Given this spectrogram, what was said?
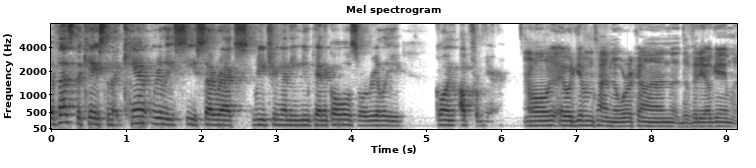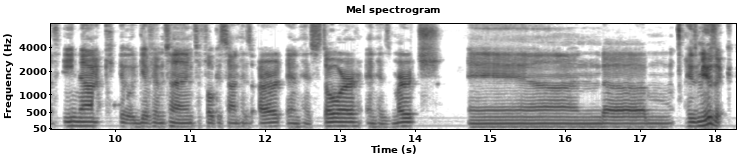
if that's the case, then I can't really see Cyrax reaching any new pinnacles or really going up from here. Well, it would give him time to work on the video game with Enoch. It would give him time to focus on his art and his store and his merch and um, his music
